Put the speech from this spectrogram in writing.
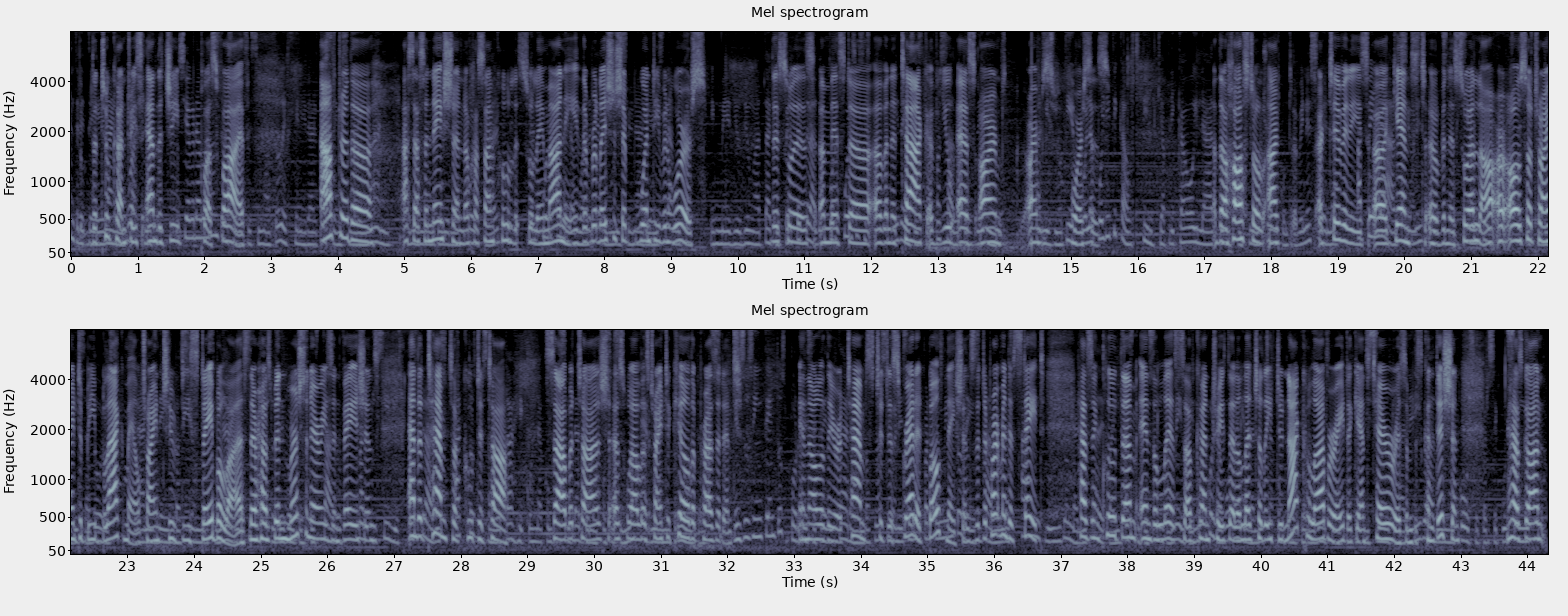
entre the two countries and the G plus five. asesinato del general After the Soleimani, comandante de la assassination of Qassem al-Quds Kul- del Cuerpo de la Soleimani, the relationship went even worse. en medio de un ataque This was amidst uh, of an attack of U.S. desde enero. armed Al armed mismo tiempo, la forces. política hostil que aplica hoy la The hostile act- activities against uh, Venezuela are also trying to be blackmail, trying to destabilize. There has been mercenaries invasions and attempts of coup d'etat, sabotaje con la complicidad de la sabotage, as well as trying to kill the president. En sus intentos por In all of their attempts to discredit both nations, the Department of State incluido en la has included them in the list of countries that colaboran en la allegedly do not collaborate against condición que ha terrorism. This condition acoso, persecución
